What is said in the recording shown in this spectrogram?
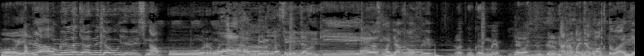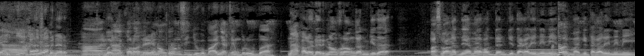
Oh, iya. Tapi alhamdulillah jalannya jauh jadi Singapura. Wah, Madinah, alhamdulillah semenjak- Turki. Iya, semenjak. Covid lewat Google Map. Lewat Google Map. Karena banyak waktu aja. Iya, bener. Nah, nah, kalau dari nongkrong sih juga banyak yang berubah. Nah, kalau dari nongkrong kan kita pas banget nih sama konten kita kali ini nih, Betul. tema kita kali ini nih.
